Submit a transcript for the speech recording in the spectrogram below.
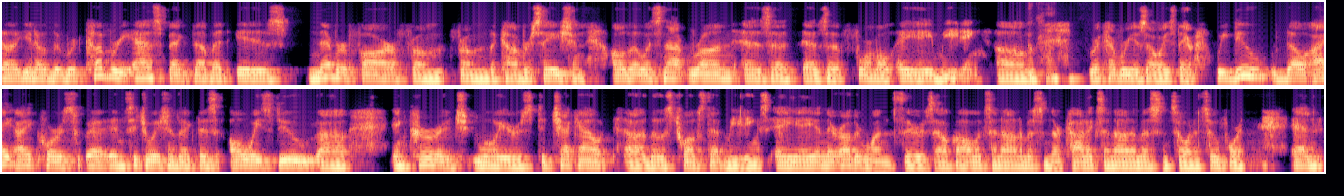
uh, you know the recovery aspect of it is never far from from the conversation, although it's not run as a as a formal AA meeting. Um, okay. Recovery is always there. We do, though. I, I of course, uh, in situations like this, always do uh, encourage lawyers to check out uh, those twelve step meetings, AA, and there are other ones. There's Alcoholics Anonymous and Narcotics Anonymous, and so on and so forth. And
